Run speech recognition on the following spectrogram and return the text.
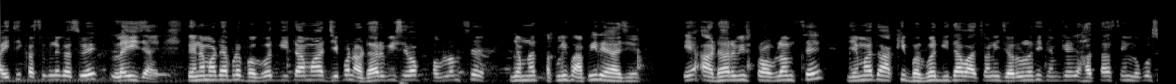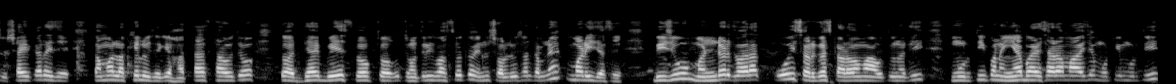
અહીંથી કશુંક ને કશું લઈ જાય. તો એના માટે આપણે ભગવદ્ ગીતામાં જે પણ અઢાર વીસ એવા પ્રોબ્લેમ્સ છે, જે હમણાં તકલીફ આપી રહ્યા છે, એ અઢાર વીસ પ્રોબ્લેમ્સ છે. જેમાં તો આખી ભગવદ્ ગીતા વાંચવાની જરૂર નથી. કેમ કે હતાશ થઈને લોકો સુસાઇડ કરે છે. તો આમાં લખેલું છે કે હતાશ થાવ છો, તો અધ્યાય બે શ્લોક ચોત્રીસ વાંચો તો એનું સોલ્યુશન તમને મળી જશે. બીજું, મંડળ દ્વારા કોઈ સરઘસ કાઢવામાં આવતું નથી. મૂર્તિ પણ અહીંયા બેસાડવામાં આવે છે, મોટી મૂર્તિ.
